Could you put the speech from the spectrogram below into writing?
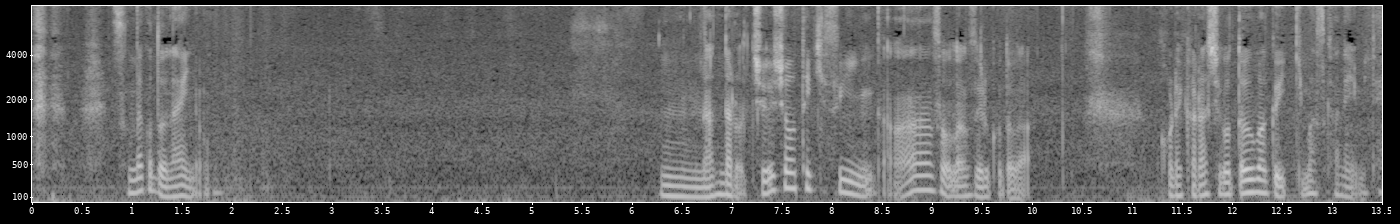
そんなことないの？うんなんだろう。抽象的すぎんかな相談することが。これから仕事うまくいきますかね？みたい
